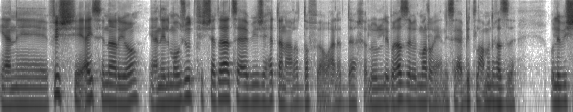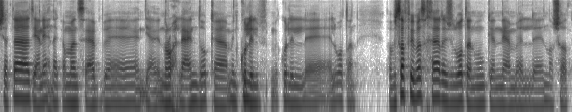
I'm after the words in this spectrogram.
يعني فيش أي سيناريو يعني الموجود في الشتات صعب يجي حتى على الضفة أو على الداخل واللي بغزة بالمرة يعني صعب يطلع من غزة. واللي بالشتات يعني إحنا كمان صعب يعني نروح لعنده من كل من كل الوطن. فبصفي بس خارج الوطن ممكن نعمل نشاط.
